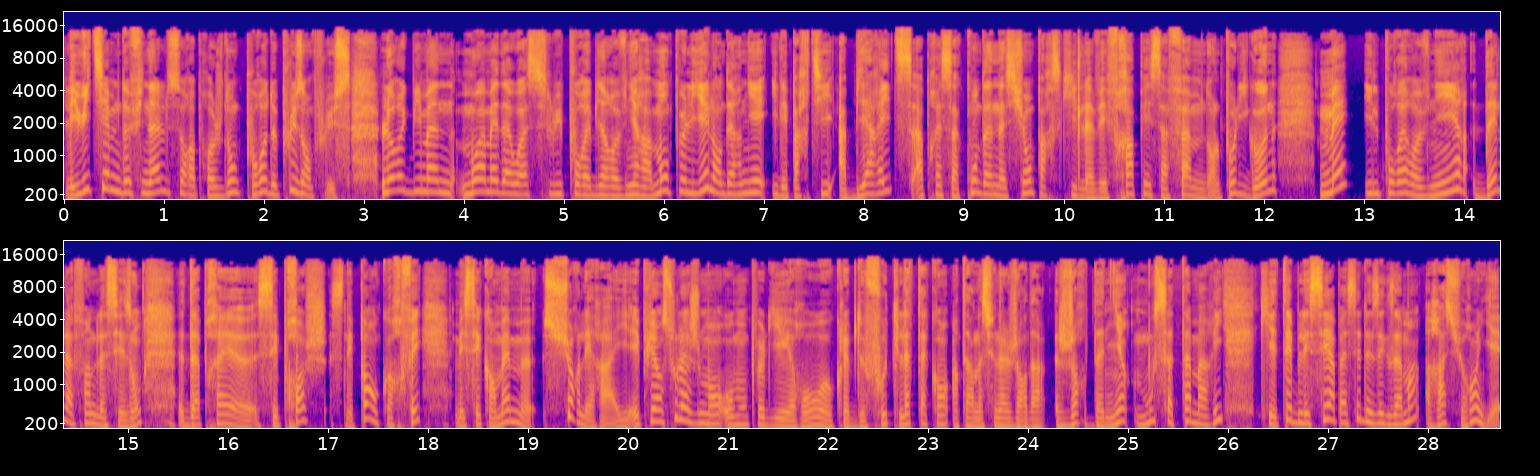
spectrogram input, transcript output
Les huitièmes de finale se rapprochent donc pour eux de plus en plus. Le rugbyman Mohamed Awas, lui, pourrait bien revenir à Montpellier. L'an dernier, il est parti à Biarritz après sa condamnation parce qu'il avait frappé sa femme dans le polygone, mais il pourrait revenir dès la fin de la saison. D'après euh, ses proches, ce n'est pas encore fait, mais c'est quand même sur les rails. Et puis un soulagement au Montpellier Héros, au club de foot, l'attaquant international jordanien Moussa Tamari, qui était blessé, a passé des examens rassurants hier.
